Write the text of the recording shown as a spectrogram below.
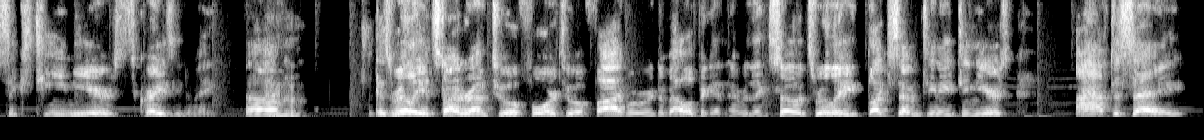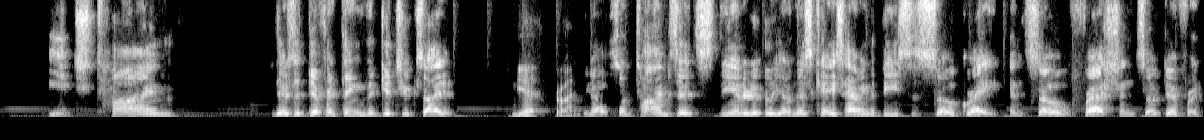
16 years. It's crazy to me. Um, because really it started around 204, 205 where we were developing it and everything. So it's really like 17, 18 years. I have to say, each time there's a different thing that gets you excited. Yeah, right. You know, sometimes it's the you know, in this case, having the beast is so great and so fresh and so different.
